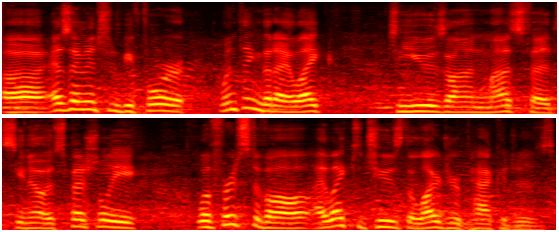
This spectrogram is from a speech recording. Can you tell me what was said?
uh, as I mentioned before, one thing that I like to use on MOSFETs, you know, especially, well, first of all, I like to choose the larger packages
